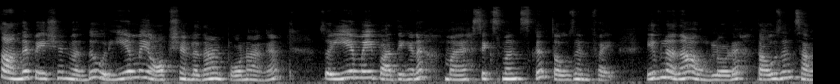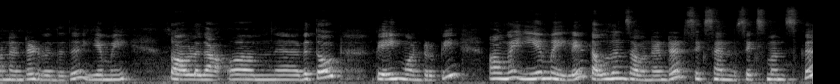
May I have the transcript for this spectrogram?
ஸோ அந்த பேஷண்ட் வந்து ஒரு இஎம்ஐ ஆப்ஷனில் தான் போனாங்க. ஸோ இஎம்ஐ பார்த்தீங்கன்னா ம சிக்ஸ் மந்த்ஸ்க்கு தௌசண்ட் ஃபைவ் இவ்வளோ தான் அவங்களோட தௌசண்ட் செவன் ஹண்ட்ரட் வந்தது இஎம்ஐ ஸோ அவ்வளோதான் வித்தவுட் பேயிங் ஒன் ருபி அவங்க இஎம்ஐலே thousand seven hundred six and six மந்த்ஸ்க்கு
